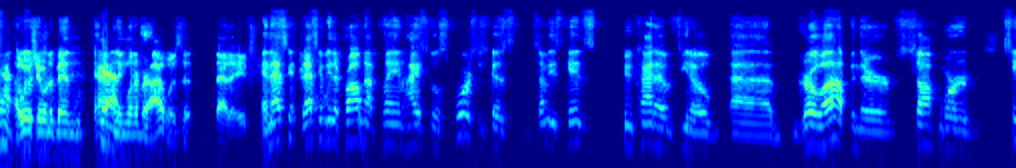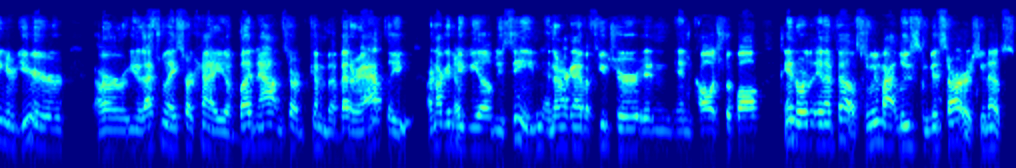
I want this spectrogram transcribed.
Yeah. I wish it would have been Yeah. happening whenever I was at that age. And that's that's gonna be the problem not playing high school sports is because some of these kids who kind of you know uh, grow up in their sophomore senior year are you know that's when they start kind of you know budding out and start becoming a better athlete are not going to Yep. be able to be seen and they're not going to have a future in, in college football and or the NFL. So we might lose some good starters. Who knows?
